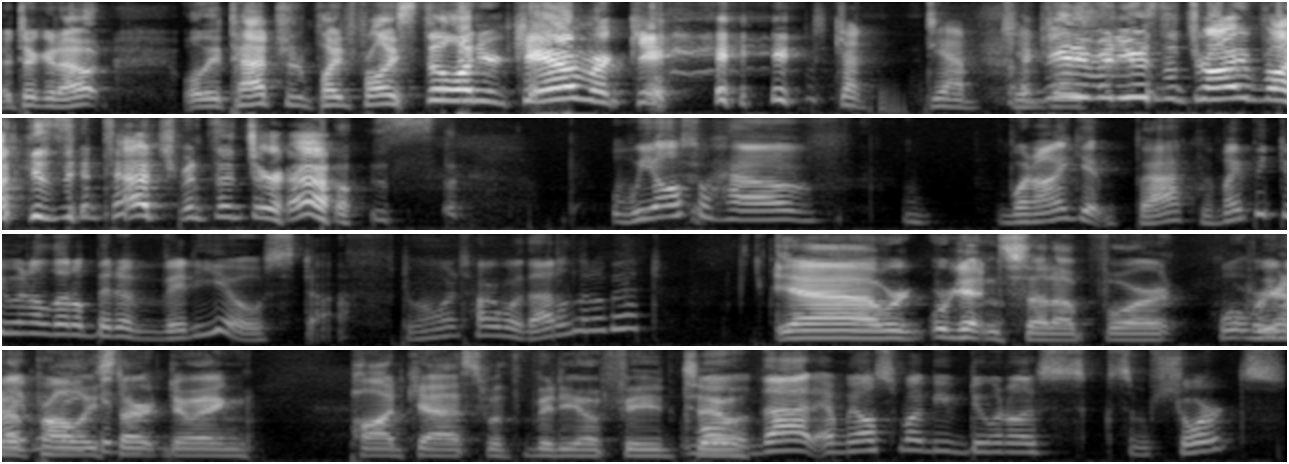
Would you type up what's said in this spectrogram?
I took it out. Well, the attachment plate's probably still on your camera, Cade. God damn, I can't even use the tripod because the attachment's at your house. We also have. When I get back, we might be doing a little bit of video stuff. Do we want to talk about that a little bit? Yeah, we're we're getting set up for it. Well, we're we gonna probably making- start doing podcasts with video feed too. Well, that, and we also might be doing like, some shorts.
